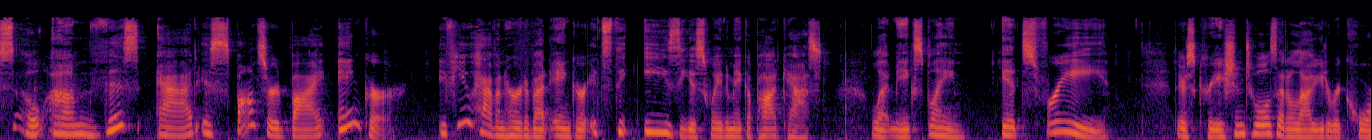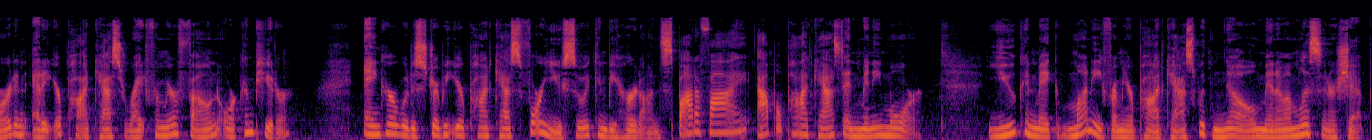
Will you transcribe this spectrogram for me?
So, um, this ad is sponsored by Anchor. If you haven't heard about Anchor, it's the easiest way to make a podcast. Let me explain. It's free. There's creation tools that allow you to record and edit your podcast right from your phone or computer. Anchor will distribute your podcast for you so it can be heard on Spotify, Apple Podcast, and many more. You can make money from your podcast with no minimum listenership.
